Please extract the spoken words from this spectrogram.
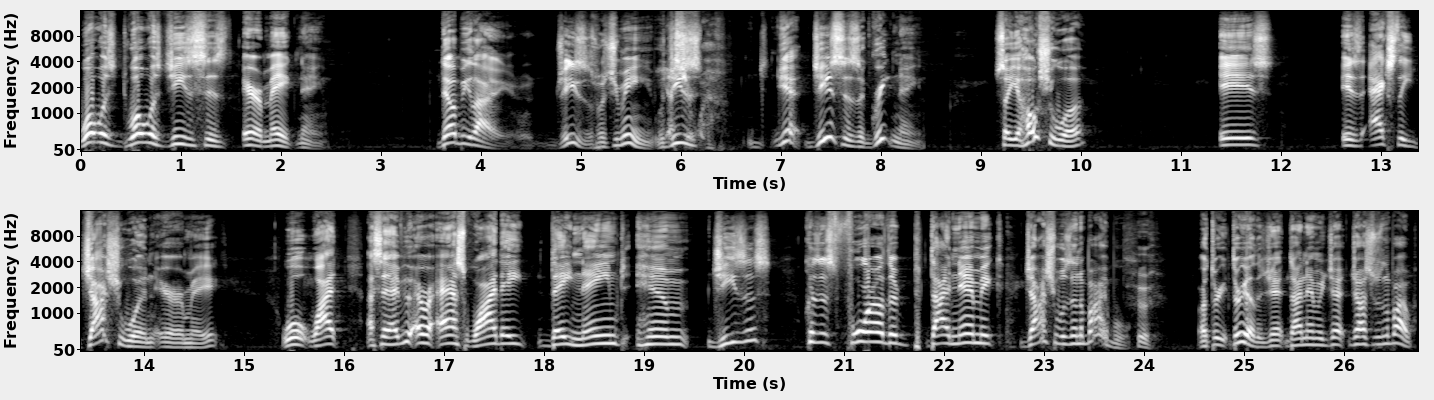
what was what was Jesus's Aramaic name? They'll be like, Jesus. What you mean? Well, Jesus. Yeah, Jesus is a Greek name. So Yehoshua is is actually Joshua in Aramaic. Well, why? I said, have you ever asked why they they named him Jesus? Because there's four other dynamic Joshuas in the Bible, or three three other ja- dynamic Jo- Joshuas in the Bible.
